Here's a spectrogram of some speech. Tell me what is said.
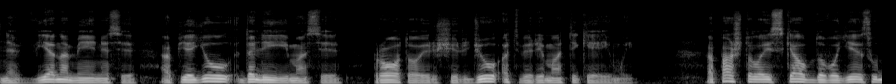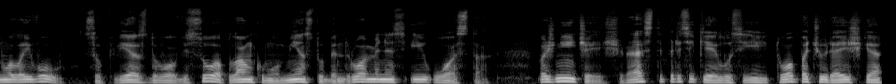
ne vieną mėnesį, apie jų dalymasi, proto ir širdžių atvirimą tikėjimui apaštalai skelbdavo Jėzų nuo laivų, sukviesdavo visų aplankomų miestų bendruomenės į uostą. Bažnyčiai švesti prisikėlusi į tuo pačiu reiškia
